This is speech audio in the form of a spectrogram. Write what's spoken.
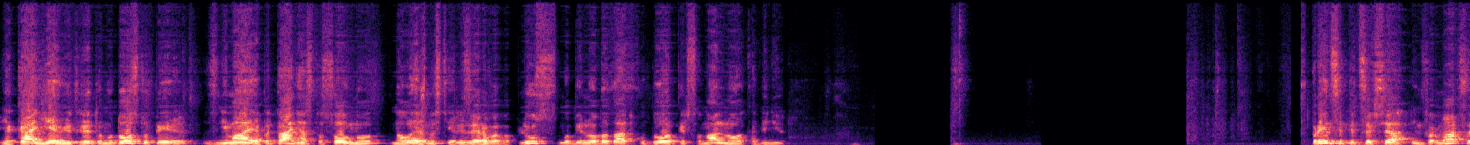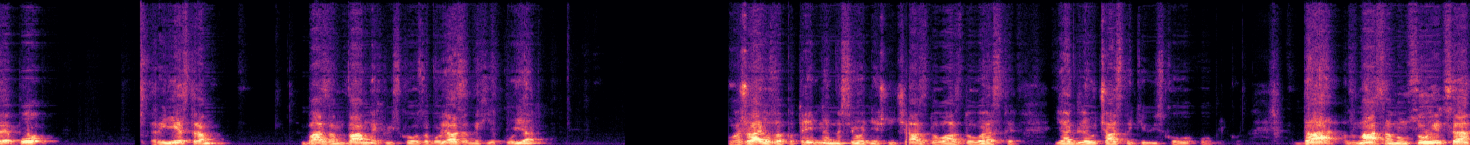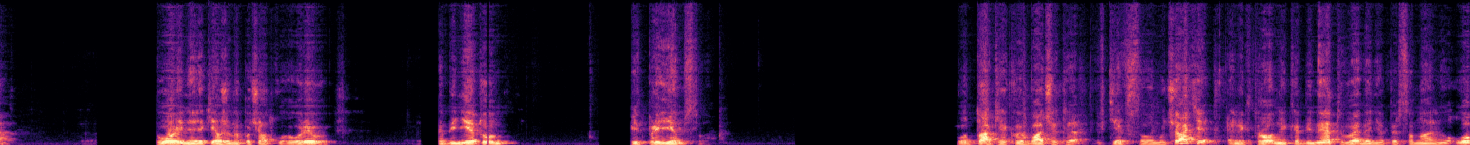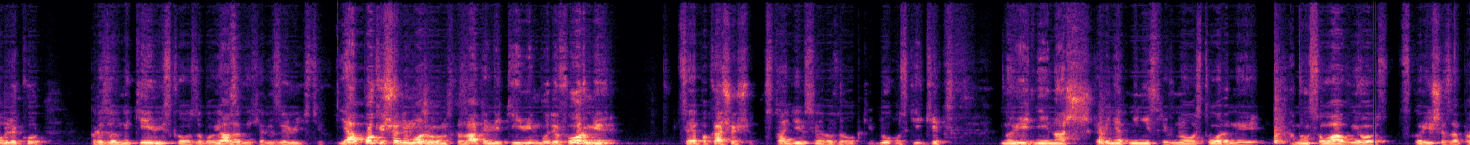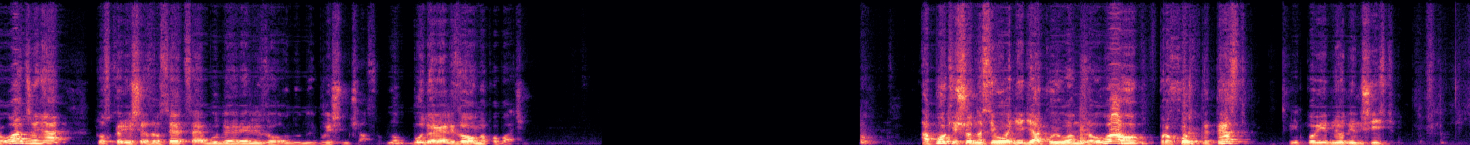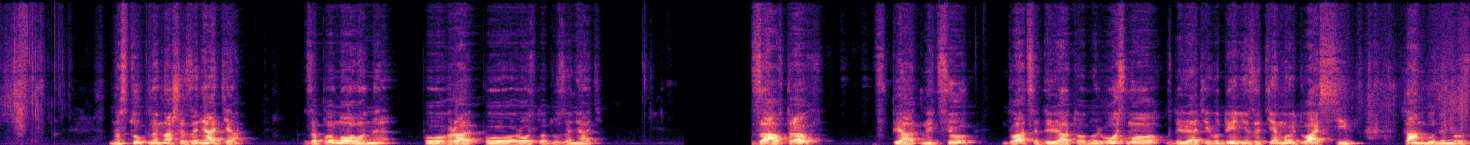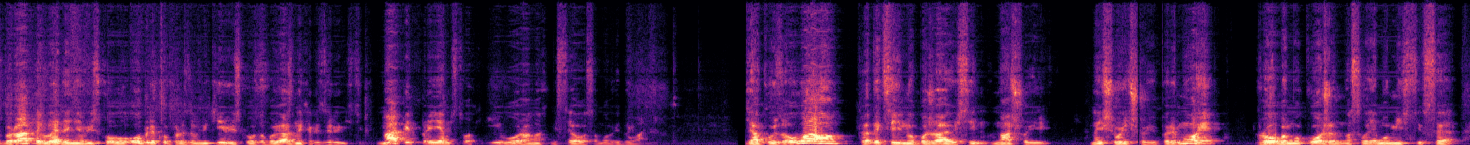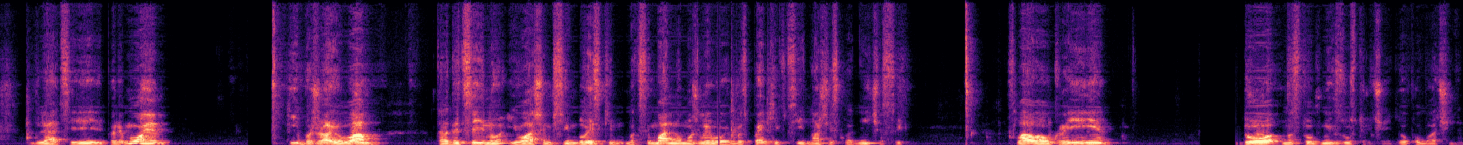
яка є в відкритому доступі, знімає питання стосовно належності резерва плюс мобільного додатку до персонального кабінету. В принципі, це вся інформація по реєстрам, базам даних військовозобов'язаних, яку я вважаю за потрібне на сьогоднішній час до вас довести як для учасників військового обліку. Да, в нас анонсується створення, як я вже на початку говорив, кабінету підприємства. Отак, як ви бачите в текстовому чаті, електронний кабінет ведення персонального обліку призовників військовозобов'язаних і резервістів. Я поки що не можу вам сказати, в якій він буде формі. Це поки що в стадії все розробки. Ну, оскільки новітній наш кабінет міністрів новостворений анонсував його скоріше запровадження, то скоріше за все це буде реалізовано найближчим часом. Ну, буде реалізовано, побачимо. А поки що на сьогодні дякую вам за увагу. Проходьте тест відповідний 1.6. Наступне наше заняття заплановане по, гра... по розкладу занять завтра, в п'ятницю, 29.08 в 9 годині за темою 2.7. Там будемо розбирати ведення військового обліку призовників військовозобов'язаних резервістів на підприємствах і в органах місцевого самоврядування. Дякую за увагу. Традиційно бажаю всім нашої найшвидшої перемоги. Робимо кожен на своєму місці все для цієї перемоги. І бажаю вам традиційно і вашим всім близьким максимально можливої безпеки в ці наші складні часи. Слава Україні! До наступних зустрічей. До побачення.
